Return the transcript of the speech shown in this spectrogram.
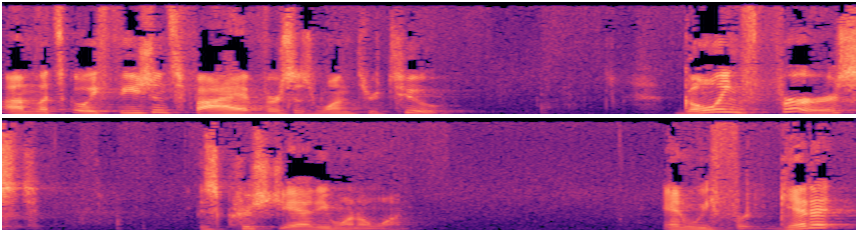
Um, let's go Ephesians 5, verses 1 through 2. Going first is Christianity 101. And we forget it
